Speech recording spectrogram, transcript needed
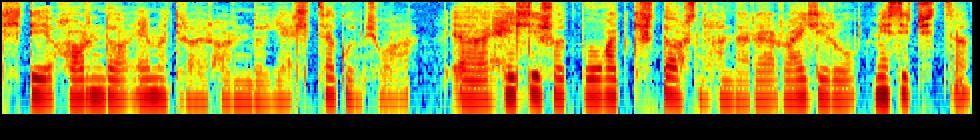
Тэгтээ хоорондоо Эма тэр хоёр хоорондоо ярилцаагүй юм шиг байгаа. Хейли шууд буугаад гэртээ орсныхан дараа Райли руу мессеж бичсэн.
